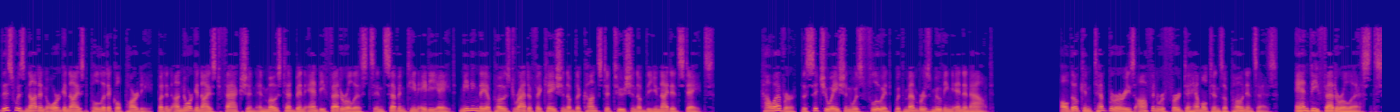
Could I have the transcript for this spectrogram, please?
This was not an organized political party, but an unorganized faction and most had been anti-federalists in 1788, meaning they opposed ratification of the Constitution of the United States. However, the situation was fluid, with members moving in and out. Although contemporaries often referred to Hamilton's opponents as anti-federalists,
